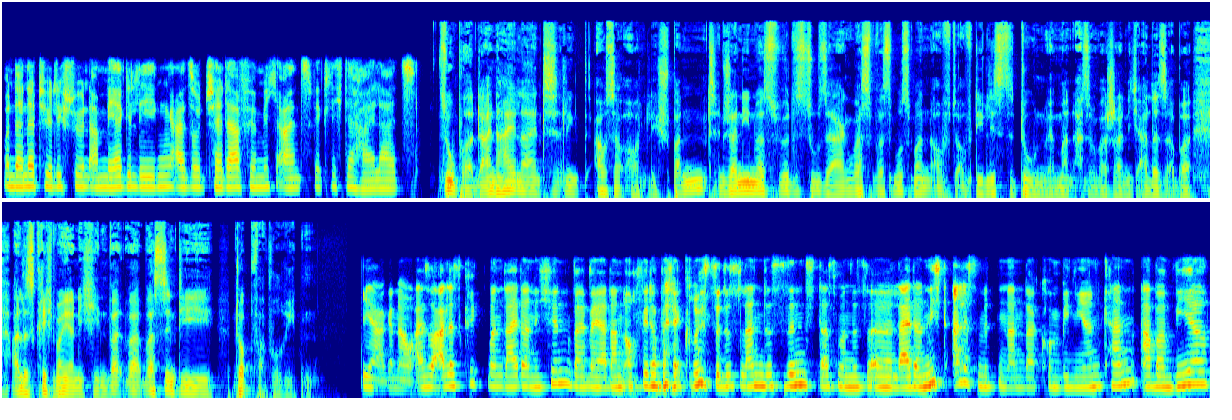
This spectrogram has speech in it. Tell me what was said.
und dann natürlich schön am Meer gelegen. Also Cheddar für mich eins wirklich der Highlights. Super, dein Highlight klingt außerordentlich spannend. Janine, was würdest du sagen? Was, was muss man auf, auf die Liste tun, wenn man, also wahrscheinlich alles, aber alles kriegt man ja nicht hin. Was, was sind die Top-Favoriten? Ja, genau. Also alles kriegt man leider nicht hin, weil wir ja dann auch wieder bei der Größe des Landes sind, dass man das äh, leider nicht alles miteinander kombinieren kann. Aber wir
